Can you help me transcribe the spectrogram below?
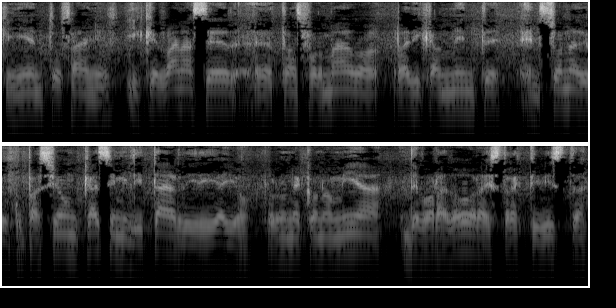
500 años y que van a ser eh, transformados radicalmente en zona de ocupación casi militar, diría yo, por una economía devoradora, extractivista,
